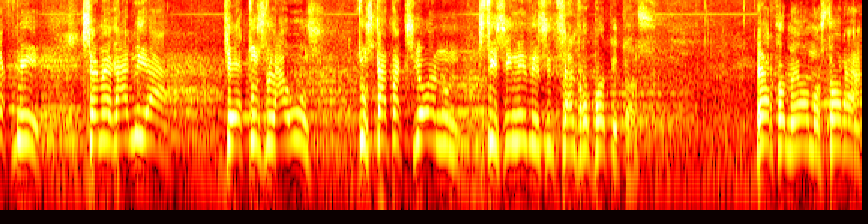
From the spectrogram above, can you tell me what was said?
έθνη σε μεγαλεία και τους λαούς τους καταξιώνουν στη συνείδηση της ανθρωπότητος. Έρχομαι όμως τώρα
